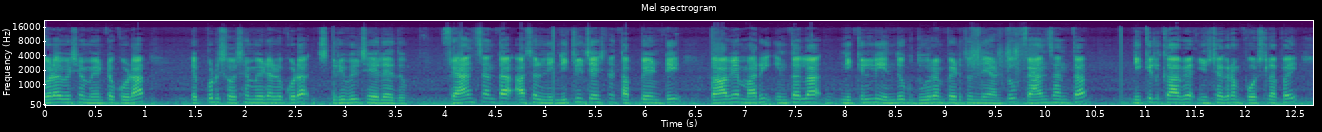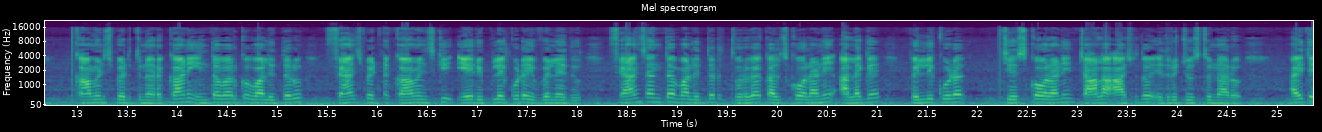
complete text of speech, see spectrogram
గొడవ విషయం ఏంటో కూడా ఎప్పుడు సోషల్ మీడియాలో కూడా రివీల్ చేయలేదు. ఫ్యాన్స్ అంతా అసలు నిఖిల్ చేసిన తప్పేంటి? కావ్య మరి ఇంతలా నిఖిల్ని ఎందుకు దూరం పెడుతుంది అంటూ ఫ్యాన్స్ అంతా నిఖిల్ కావ్య ఇన్స్టాగ్రామ్ పోస్టులపై కామెంట్స్ పెడుతున్నారు. కానీ ఇంతవరకు వాళ్ళిద్దరూ ఫ్యాన్స్ పెట్టిన కామెంట్స్కి ఏ రిప్లై కూడా ఇవ్వలేదు. ఫ్యాన్స్ అంతా వాళ్ళిద్దరు త్వరగా కలుసుకోవాలని అలాగే పెళ్ళి కూడా చేసుకోవాలని చాలా ఆశతో ఎదురు చూస్తున్నారు అయితే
